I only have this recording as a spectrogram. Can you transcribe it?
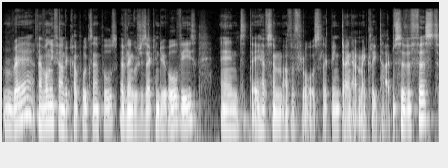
rare. I've only found a couple examples of languages that can do all these and they have some other flaws like being dynamically typed. So the first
